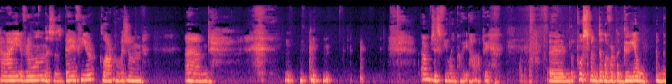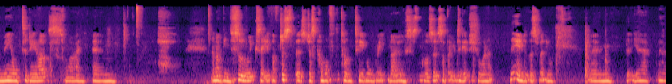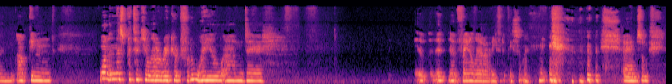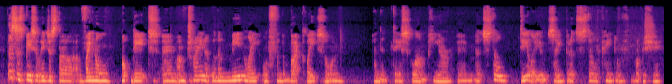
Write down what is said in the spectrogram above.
Hi everyone, this is Bev here, ClarkOVision, and I'm just feeling quite happy. Um, the postman delivered a grail in the mail today, that's why. Um, and I've been so excited. I've just it's just come off the turntable right now because it's about to get shown at the end of this video. Um, but yeah, um, I've been wanting this particular record for a while and uh, it, it, it, finally arrived basically. um, so this is basically just a vinyl update. Um, I'm trying it with the main light off and the back lights on and the desk lamp here. Um, it's still daylight outside but it's still kind of rubbishy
